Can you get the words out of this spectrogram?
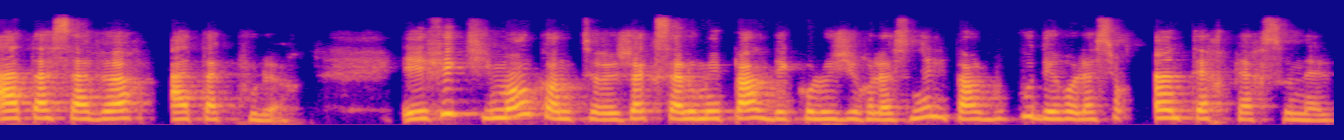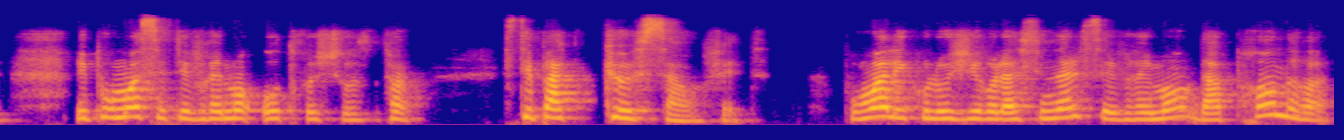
à ta saveur, à ta couleur. Et effectivement, quand euh, Jacques Salomé parle d'écologie relationnelle, il parle beaucoup des relations interpersonnelles. Mais pour moi, c'était vraiment autre chose. Enfin, ce n'était pas que ça, en fait. Pour moi, l'écologie relationnelle, c'est vraiment d'apprendre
